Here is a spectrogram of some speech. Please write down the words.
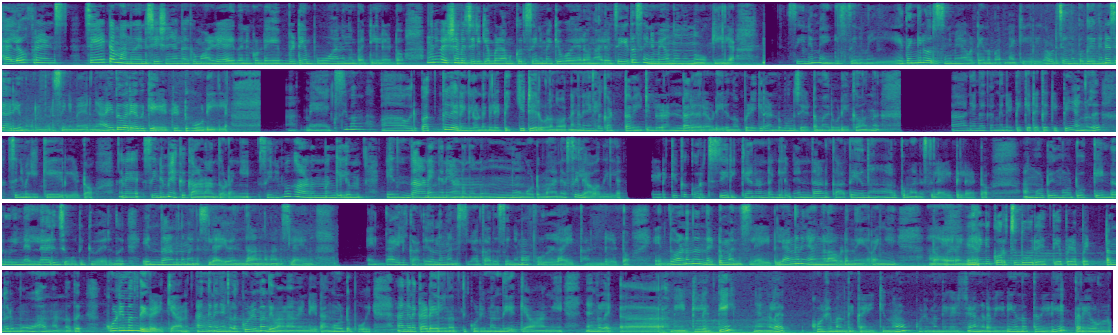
Hello friends ചേട്ടൻ വന്നതിന് ശേഷം ഞങ്ങൾക്ക് മഴയായതിനെ കൊണ്ട് എവിടെയും പോകാനൊന്നും പറ്റിയില്ല കേട്ടോ. അങ്ങനെ വിഷമിച്ചിരിക്കുമ്പോൾ നമുക്കൊരു സിനിമയ്ക്ക് പോയാലോ എന്ന് ആലോചിച്ച് ഏത് സിനിമയൊന്നൊന്നും നോക്കിയില്ല. സിനിമയെങ്കിൽ സിനിമ ഏതെങ്കിലും ഒരു സിനിമയാവട്ടെ എന്ന് പറഞ്ഞാൽ കയറിയത് അവിടെ ചെന്നപ്പോൾ ഗഗനചാരി എന്ന് പറയുന്ന ഒരു സിനിമയായിരുന്നു. ഞാൻ ഇതുവരെ അത് കേട്ടിട്ട് കൂടിയില്ല. മാക്സിമം ഒരു പത്ത് പേരെങ്കിലും ഉണ്ടെങ്കിൽ ടിക്കറ്റ് തരുള്ളൂ എന്ന് പറഞ്ഞു. അങ്ങനെ ഞങ്ങൾ കട്ട വെയിറ്റിംഗ് രണ്ടര വരെ അവിടെ ഇരുന്നു. അപ്പോഴേക്ക് രണ്ട് മൂന്ന് ചേട്ടന്മാരും കൂടിയൊക്കെ വന്ന് ഞങ്ങൾക്ക് അങ്ങനെ ടിക്കറ്റൊക്കെ കിട്ടി. ഞങ്ങൾ സിനിമയ്ക്ക് കയറി കേട്ടോ. അങ്ങനെ സിനിമയൊക്കെ കാണാൻ തുടങ്ങി. സിനിമ കാണുന്നെങ്കിലും എന്താണ് എങ്ങനെയാണെന്നൊന്നും ഒന്നും അങ്ങോട്ട് മനസ്സിലാവുന്നില്ല. ഇടയ്ക്കൊക്കെ കുറച്ച് ചിരിക്കാനുണ്ടെങ്കിലും എന്താണ് കഥയൊന്നും ആർക്കും മനസ്സിലായിട്ടില്ല കേട്ടോ. അങ്ങോട്ടും ഇങ്ങോട്ടും ഒക്കെ ഇന്റർവ്യൂവിന് എല്ലാവരും ചോദിക്കുമായിരുന്നു എന്താണെന്ന് മനസ്സിലായോ? എന്താണെന്ന് മനസ്സിലായെന്ന്. എന്തായാലും കഥയൊന്നും മനസ്സിലാക്കാതെ സിനിമ ഫുള്ളായി കണ്ട് കേട്ടോ. എന്തുവാണെന്ന് എന്നിട്ടും മനസ്സിലായിട്ടില്ല. അങ്ങനെ ഞങ്ങൾ അവിടെ നിന്ന് ഇറങ്ങി ഇറങ്ങി ഇറങ്ങി കുറച്ച് ദൂരം എത്തിയപ്പോഴാണ് പെട്ടെന്നൊരു മോഹം വന്നത്. കുഴിമന്തി കഴിക്കാൻ അങ്ങനെ ഞങ്ങൾ കുഴിമന്തി വാങ്ങാൻ വേണ്ടിയിട്ട് അങ്ങോട്ട് പോയി. അങ്ങനെ കടയിൽ നിർത്തി കുഴിമന്തിയൊക്കെ വാങ്ങി. ഞങ്ങൾ വീട്ടിലെത്തി. ഞങ്ങൾ കുഴിമന്തി കഴിക്കുന്നു. കുഴിമന്തി കഴിച്ച് ഞങ്ങളുടെ വീഡിയോ ഇന്നത്തെ വീഡിയോ ഇത്രയേ ഉള്ളൂ.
